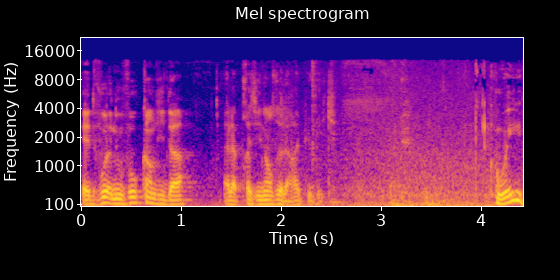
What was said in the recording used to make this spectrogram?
Êtes-vous à nouveau candidat à la présidence de la République? Oui.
